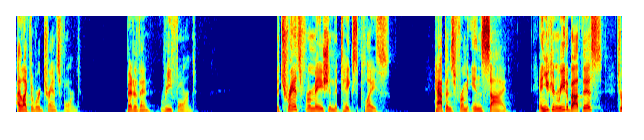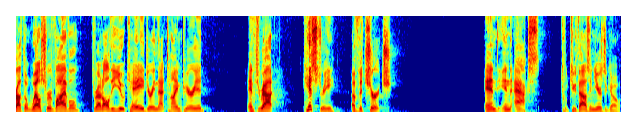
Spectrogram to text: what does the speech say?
I like the word transformed better than reformed. The transformation that takes place happens from inside. And you can read about this throughout the Welsh revival, throughout all the UK during that time period, and throughout history of the church and in Acts 2,000 years ago.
